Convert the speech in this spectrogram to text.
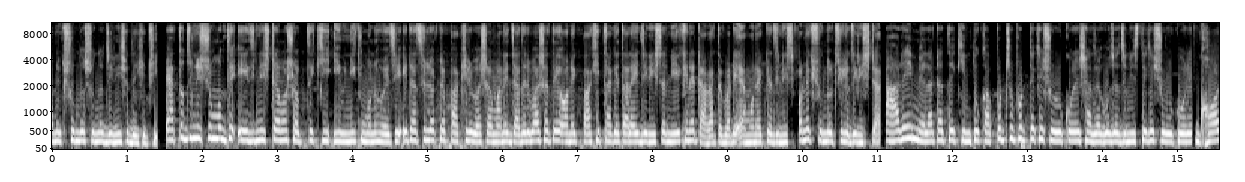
অনেক সুন্দর সুন্দর জিনিসও দেখেছি। এত জিনিসের মধ্যে এই জিনিসটা আমার সব থেকে ইউনিক মনে হয়েছে? এটা ছিল একটা পাখির বাসা মানে যাদের বাসাতে অনেক পাখি থাকে, তারা এই জিনিসটা নিয়ে এখানে টাঙাতে পারে। এমন একটা জিনিস, অনেক সুন্দর ছিল জিনিসটা। আর এই মেলাটাতে কিন্তু কাপড় চোপড় থেকে শুরু করে সাজাগোজা জিনিস থেকে শুরু করে ঘর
